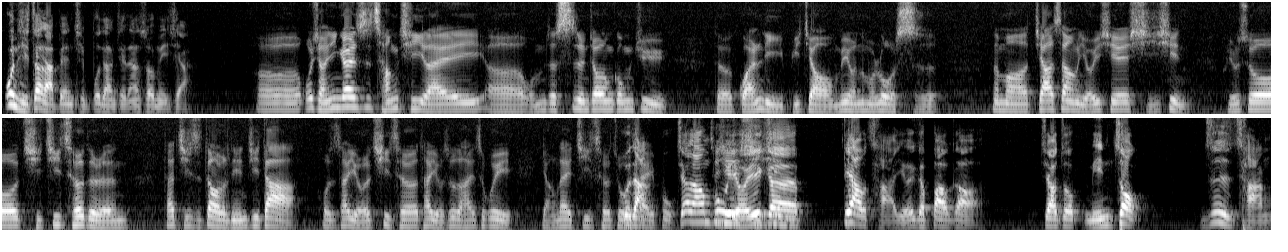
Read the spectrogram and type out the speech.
问题在哪边？请部长简单说明一下。呃，我想应该是长期以来，呃，我们的私人交通工具的管理比较没有那么落实。那么加上有一些习性，比如说骑机车的人，他即使到了年纪大，或者他有了汽车，他有时候还是会仰赖机车做代步。交通部有一个调查，有一个报告，叫做《民众日常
